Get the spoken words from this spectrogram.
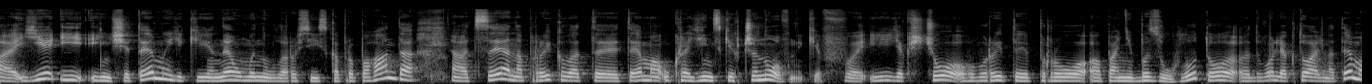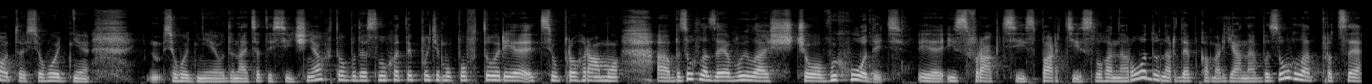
е, є і інші теми, які не оминула російська пропаганда. Це наприклад, е, тема українських чиновників. І якщо говорити про пані Безуглу, то е, доволі актуальна тема. От сьогодні сьогодні 11 січня. Хто буде слухати потім у повторі цю програму? Безугла заявила, що виходить е, із фракції з партії Слуга народу нардепка Мар'яна Безугла. Про це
